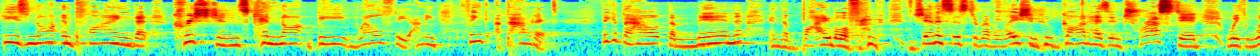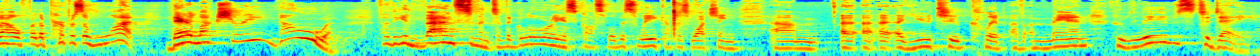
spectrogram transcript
He's not implying that Christians cannot be wealthy. I mean, think about it. Think about the men in the Bible from Genesis to Revelation who God has entrusted with wealth for the purpose of what? Their luxury? No for the advancement of the glorious gospel. This week I was watching um, a, a, a YouTube clip of a man who lives today.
